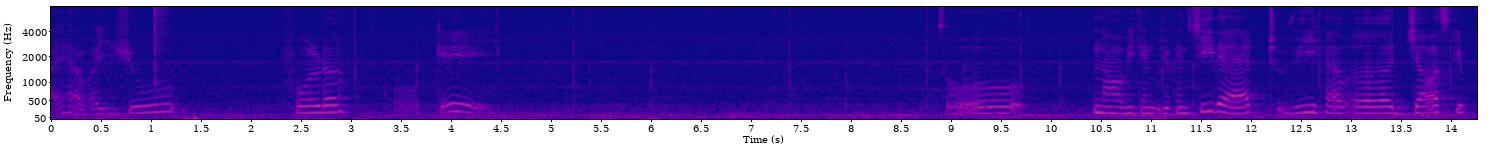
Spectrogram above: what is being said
I have a U folder. Okay. So now we can you can see that we have a javascript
